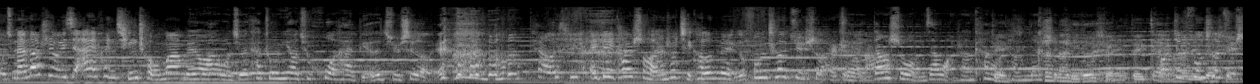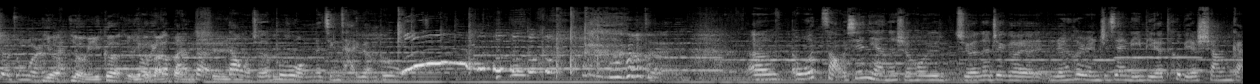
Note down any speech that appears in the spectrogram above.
我觉得难道是有一些爱恨情仇吗？没有啊，我觉得他终于要去祸害别的剧社了呀。太好笑。哎，对，他是好像说 Chicago 那边有一个风车剧社还是什么当时我们在网上看过，他们的视频看水，对，对就风车剧社中国人有有一个有一个版本，，但我觉得不如我们的精彩，远不如我们。呃，我早些年的时候就觉得这个人和人之间离别特别伤感。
